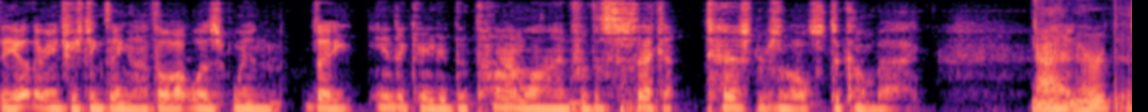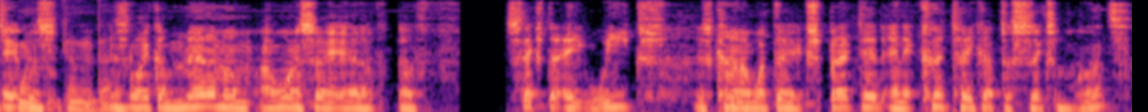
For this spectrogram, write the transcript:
The other interesting thing I thought was when they indicated the timeline for the second test results to come back. I hadn't heard this. It When's was it coming back? It's like a minimum, I want to say, at a, a six to eight weeks is kind of hmm. what they expected, and it could take up to six months.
